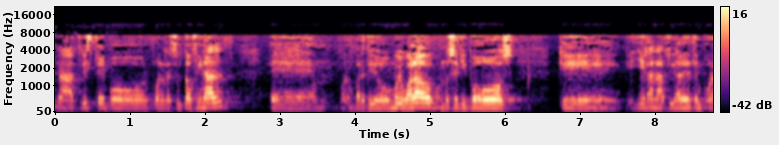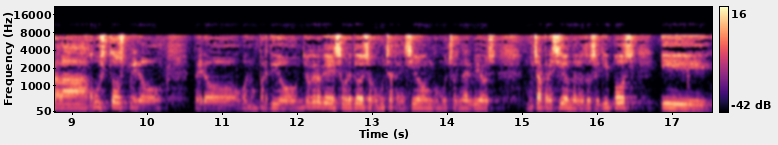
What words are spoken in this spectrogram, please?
Nada, triste por, por el resultado final. Eh, bueno, un partido muy igualado, con dos equipos que, que llegan al final de temporada justos, pero, pero bueno, un partido, yo creo que sobre todo eso, con mucha tensión, con muchos nervios, mucha presión de los dos equipos y,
